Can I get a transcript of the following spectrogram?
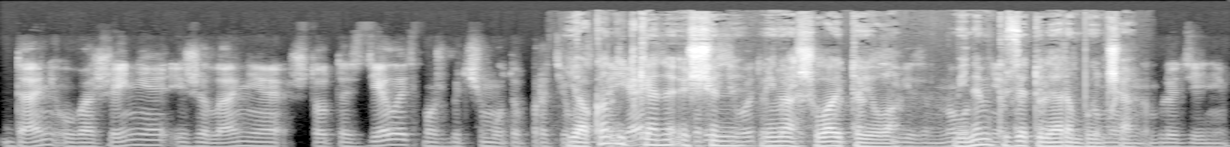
дань уважения и желания что-то сделать, может быть, чему-то Якын противостоять. иткәне өчен Скорее всего, это миңа происходит шулай под тоела. активизм. Ну, Минем вот күзәтүләрем несколько буенча. моих наблюдений.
